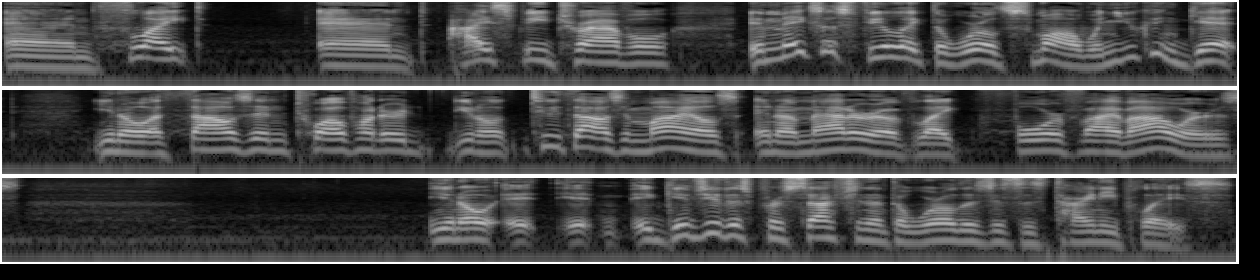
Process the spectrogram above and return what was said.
and flight and high speed travel, it makes us feel like the world's small. When you can get, you know, a thousand, twelve hundred, you know, two thousand miles in a matter of like four or five hours, you know, it, it, it gives you this perception that the world is just this tiny place.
